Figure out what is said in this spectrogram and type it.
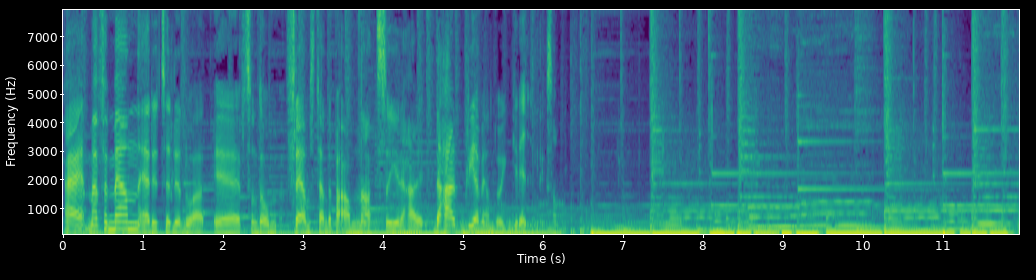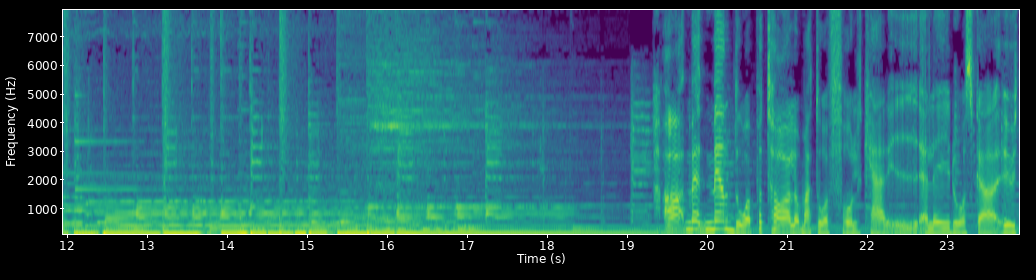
Nej, men för män är det tydligen då, eh, eftersom de främst tänder på annat, så är det här, det här blev ändå en grej. Liksom. Ja, men, men då på tal om att då folk här i LA då ska ut,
